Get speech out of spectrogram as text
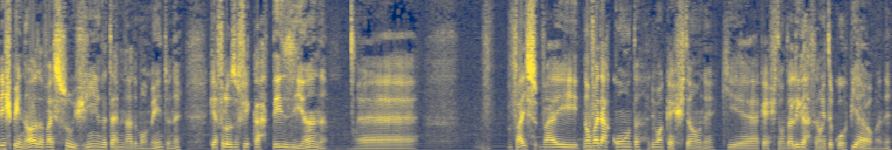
de Spinoza vai surgir em determinado momento, né? Que a filosofia cartesiana é, vai, vai, não vai dar conta de uma questão, né? Que é a questão da ligação entre corpo e alma, né?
